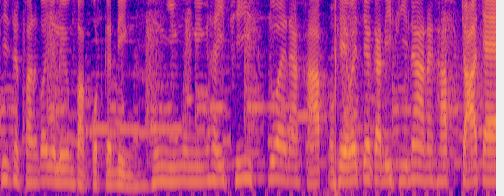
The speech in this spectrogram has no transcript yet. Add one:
ที่สำคัญก็อย่าลืมฝากกดกระดิ่งงุ้งยิงงุ้งยิงให้พีซด้วยนะครับ โอเค ไว้เจอกันอีพีหน้านะครับจอแจ๊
